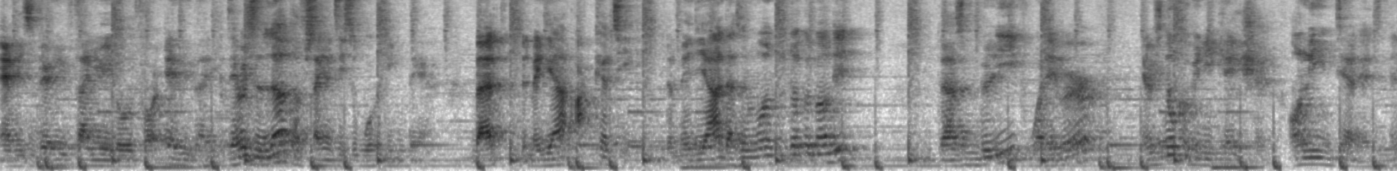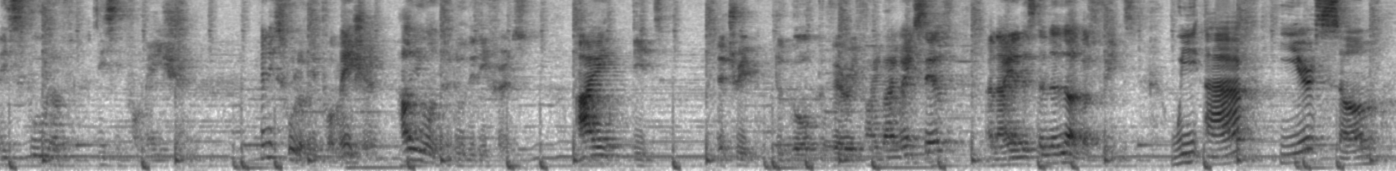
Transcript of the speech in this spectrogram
and it's very valuable for everybody. There is a lot of scientists working there, but the media are cutting. The media doesn't want to talk about it, doesn't believe, whatever. There is no communication, only internet, and it's full of disinformation. And it's full of information. How do you want to do the difference? I did the trip to go to verify by myself, and I understand a lot of things. We have here some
